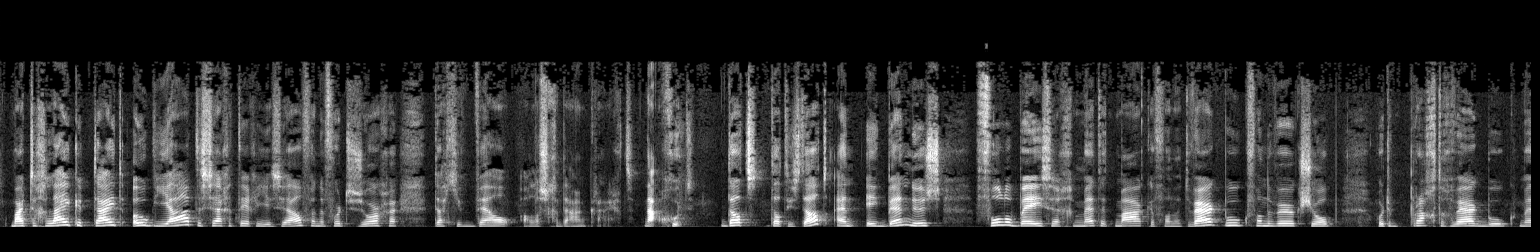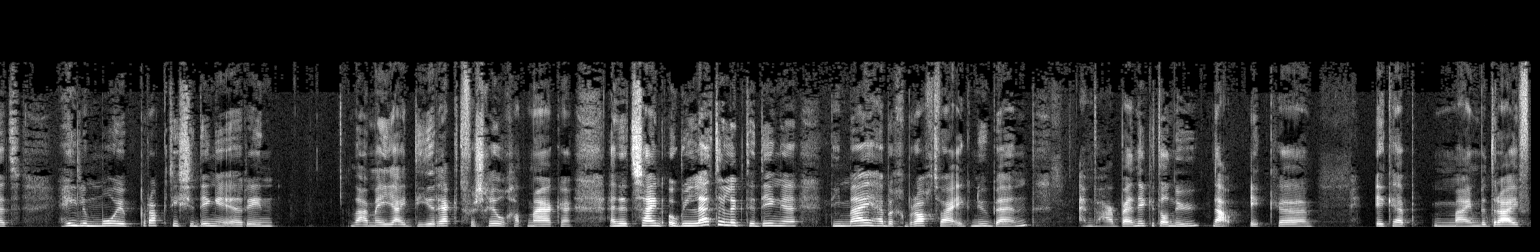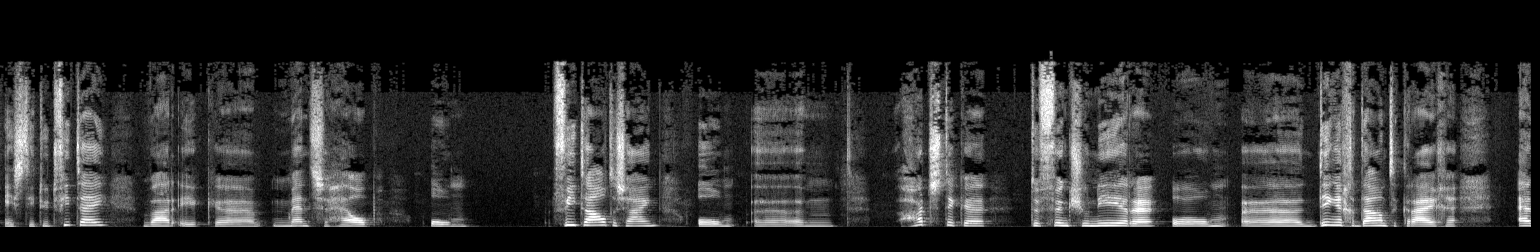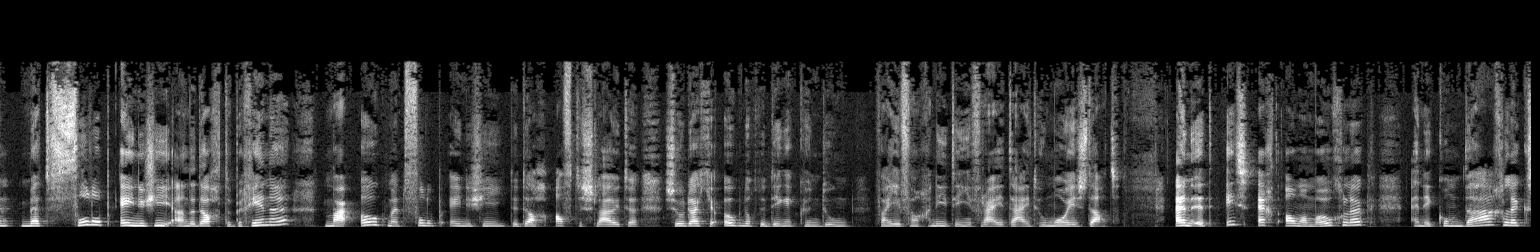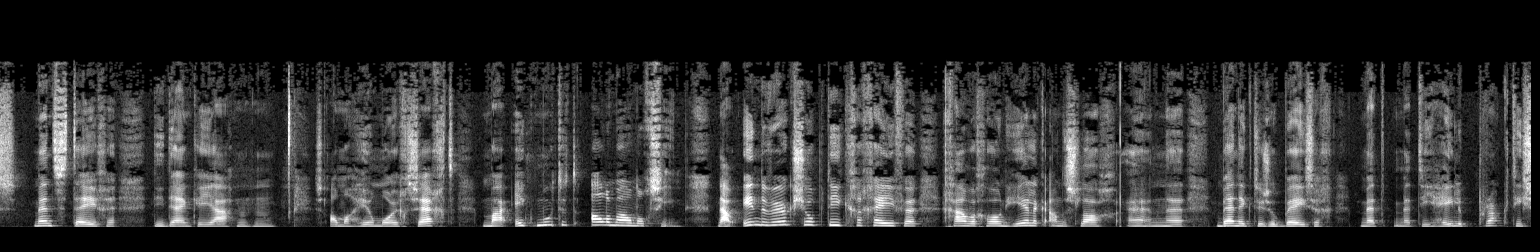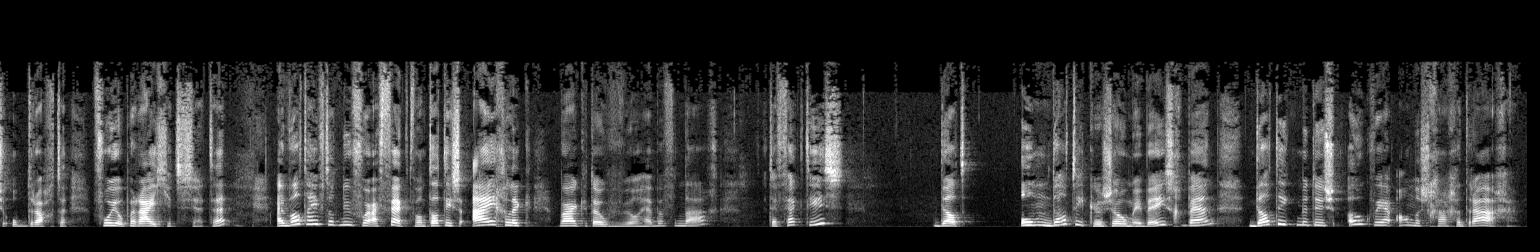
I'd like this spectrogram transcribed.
Maar tegelijkertijd ook ja te zeggen tegen jezelf en ervoor te zorgen dat je wel alles gedaan krijgt. Nou goed, dat, dat is dat. En ik ben dus volop bezig met het maken van het werkboek van de workshop. Wordt een prachtig werkboek met hele mooie praktische dingen erin waarmee jij direct verschil gaat maken. En het zijn ook letterlijk de dingen die mij hebben gebracht waar ik nu ben. En waar ben ik dan nu? Nou, ik, uh, ik heb mijn bedrijf Instituut Vite, waar ik uh, mensen help om vitaal te zijn, om um, hartstikke te functioneren, om uh, dingen gedaan te krijgen En met volop energie aan de dag te beginnen, maar ook met volop energie de dag af te sluiten, zodat je ook nog de dingen kunt doen waar je van geniet in je vrije tijd. Hoe mooi is dat? En het is echt allemaal mogelijk. En ik kom dagelijks mensen tegen die denken: ja, hm, is allemaal heel mooi gezegd, maar ik moet het allemaal nog zien. Nou, in de workshop die ik ga geven, gaan we gewoon heerlijk aan de slag. En uh, ben ik dus ook bezig met, met die hele praktische opdrachten voor je op een rijtje te zetten. En wat heeft dat nu voor effect? Want dat is eigenlijk waar ik het over wil hebben vandaag. Het effect is dat omdat ik er zo mee bezig ben, dat ik me dus ook weer anders ga gedragen.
